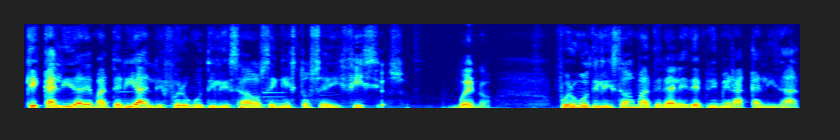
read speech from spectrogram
¿qué calidad de materiales fueron utilizados en estos edificios? Bueno, fueron utilizados materiales de primera calidad.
